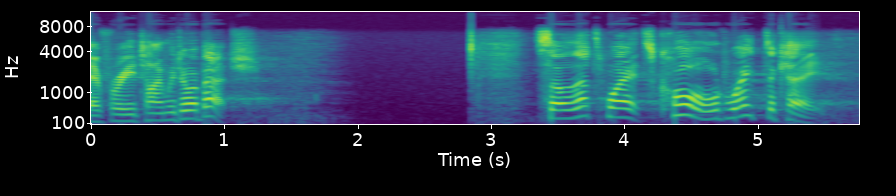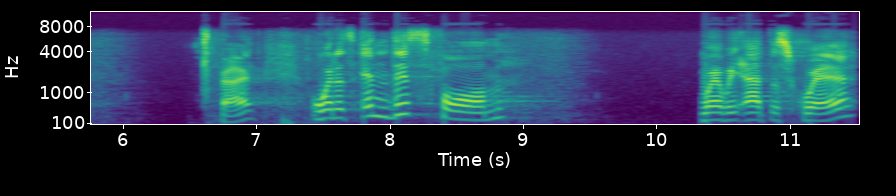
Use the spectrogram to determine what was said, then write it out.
every time we do a batch. So that's why it's called weight decay, right? When it's in this form, where we add the square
